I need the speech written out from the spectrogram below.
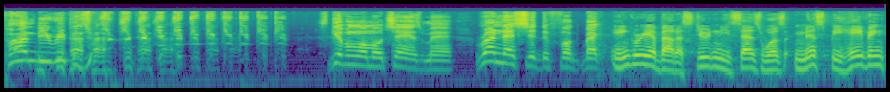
Pondy replay. Let's give him one more chance, man. Run that shit the fuck back. Angry about a student he says was misbehaving.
